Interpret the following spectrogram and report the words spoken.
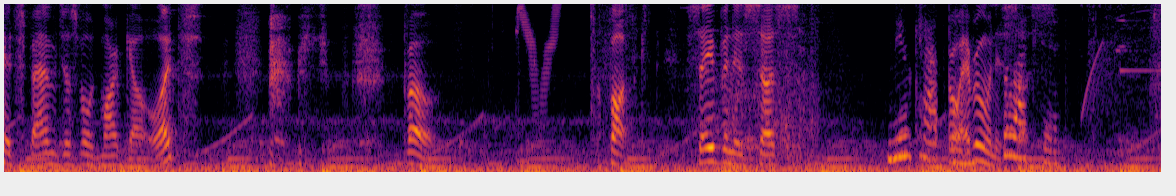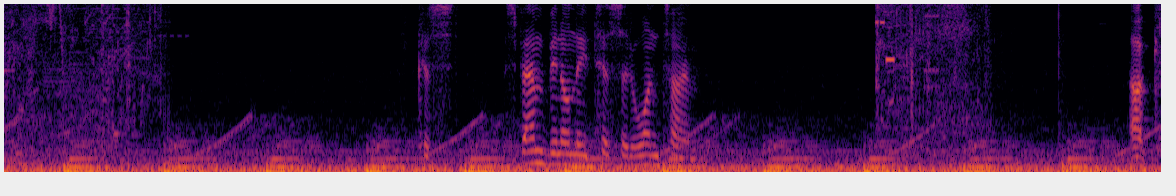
it's spam, just vote mark out. What? Bro. Fuck. Sabin is sus. New captain. Bro, everyone is sus. selected. Cause spam been only tested one time. Okay,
